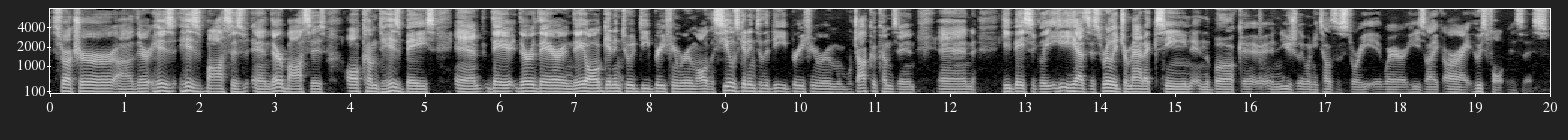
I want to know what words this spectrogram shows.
structure uh, their his his bosses and their bosses all come to his base and they they're there and they all get into a debriefing room. All the seals get into the debriefing room and Jocko comes in and he basically he has this really dramatic scene in the book uh, and usually when he tells the story where he's like all right whose fault is this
